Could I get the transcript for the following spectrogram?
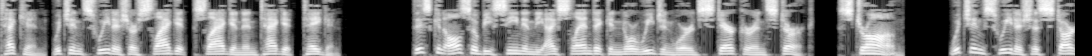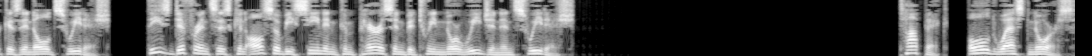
tekin, which in Swedish are slaget, slagen and taget, tagen. This can also be seen in the Icelandic and Norwegian words sterker and sturk, strong, which in Swedish is stark as in Old Swedish. These differences can also be seen in comparison between Norwegian and Swedish. Old West Norse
